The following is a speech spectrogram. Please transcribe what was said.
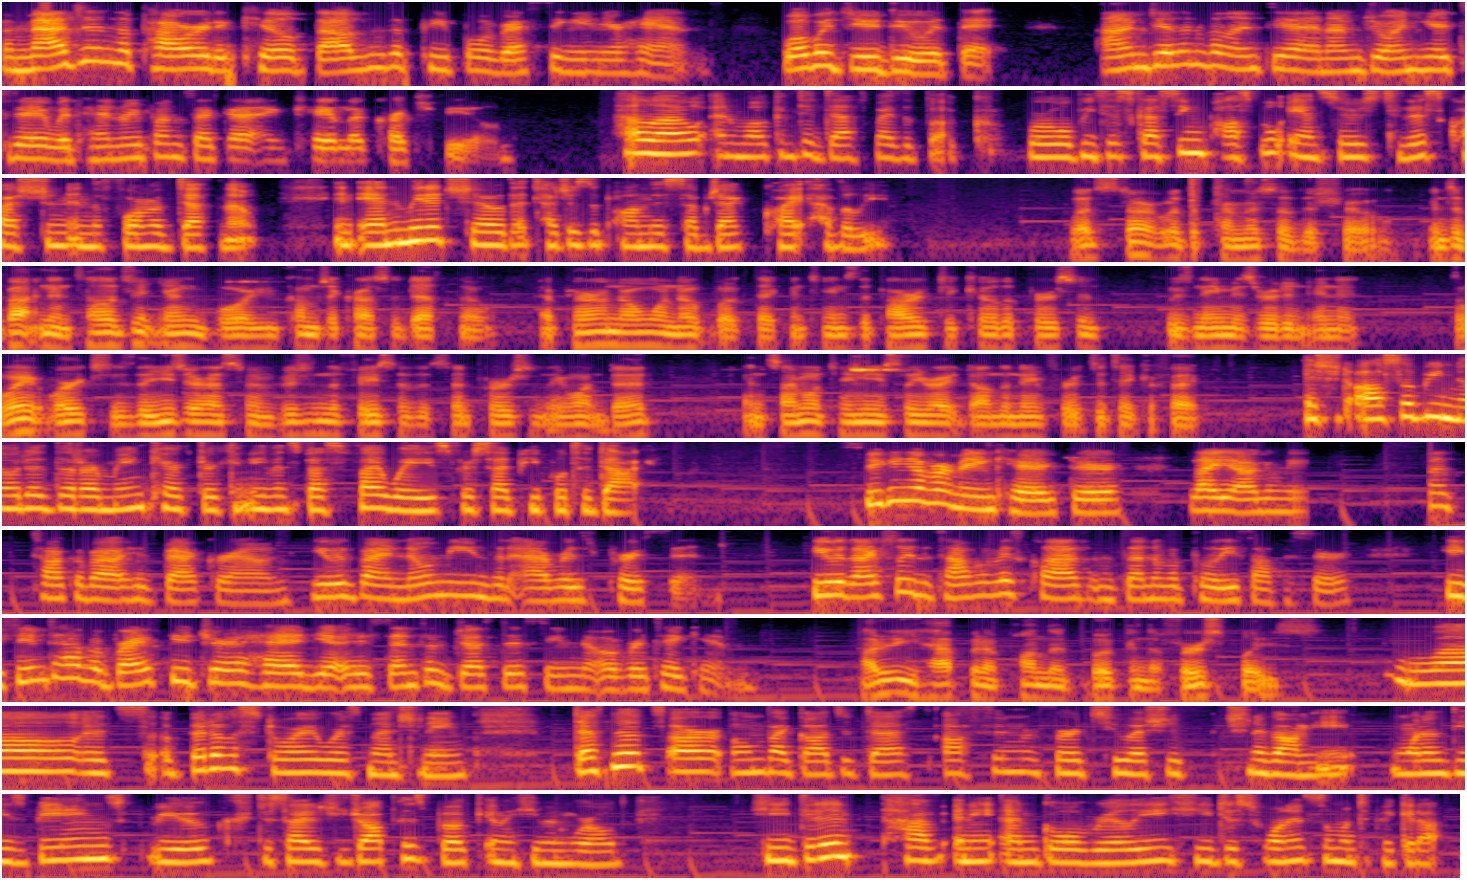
Imagine the power to kill thousands of people resting in your hands. What would you do with it? I'm Jalen Valencia, and I'm joined here today with Henry Fonseca and Kayla Crutchfield. Hello, and welcome to Death by the Book, where we'll be discussing possible answers to this question in the form of Death Note, an animated show that touches upon this subject quite heavily. Let's start with the premise of the show. It's about an intelligent young boy who comes across a Death Note, a paranormal notebook that contains the power to kill the person whose name is written in it. The way it works is the user has to envision the face of the said person they want dead and simultaneously write down the name for it to take effect. It should also be noted that our main character can even specify ways for said people to die. Speaking of our main character, Light Yagami, I want to talk about his background. He was by no means an average person. He was actually the top of his class and son of a police officer. He seemed to have a bright future ahead, yet his sense of justice seemed to overtake him. How did he happen upon the book in the first place? Well, it's a bit of a story worth mentioning. Death Notes are owned by gods of death, often referred to as Shinigami. One of these beings, Ryuk, decided to drop his book in the human world. He didn't have any end goal really, he just wanted someone to pick it up.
